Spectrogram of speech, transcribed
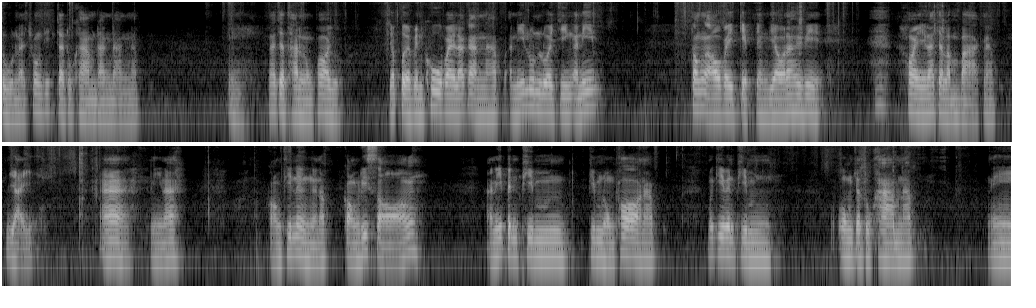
ศูนย์แหละช่วงที่จตุคามดัง ๆ นะครับนี่น่าจะทันหลวงพ่ออยู่ เดี๋ยวเปิดเป็นคู่ไปแล้วกันนะครับ อันนี้รุ่นรวยจริง อันนี้ต้องเอาไปเก็บอย่างเดียวนะพี่พี่ห้อยน่าจะลำบากนะครับ ใหญ่ อ่า นี่นะ กล่องที่หนึ่งนะครับ กล่องที่สอง อันนี้เป็นพิมพ์พิมพ์หลวงพ่อนะครับ เมื่อกี้เป็นพิมพ์องค์จตุคามนะครับ นี่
